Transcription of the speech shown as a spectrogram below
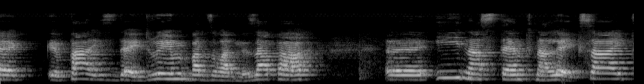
Paris Daydream, bardzo ładny zapach. I następna Lakeside.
